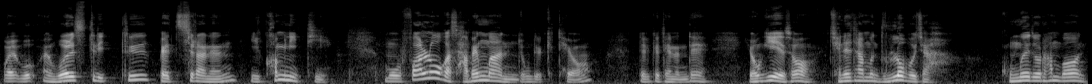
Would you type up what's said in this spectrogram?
월, 월스트리트 배츠라는 이 커뮤니티 뭐 팔로워가 400만 정도 이렇게 돼요. 네, 이렇게 되는데 여기에서 쟤네들 한번 눌러보자. 공매도를 한번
